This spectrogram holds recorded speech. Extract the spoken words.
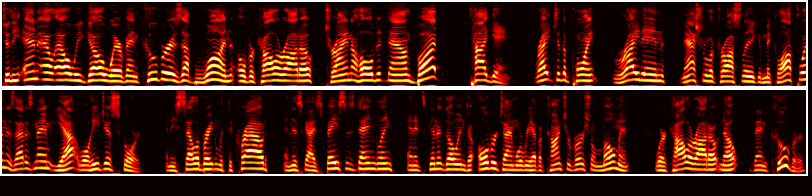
To the NLL we go, where Vancouver is up one over Colorado, trying to hold it down, but tie game. Right to the point right in National Lacrosse League. McLaughlin, is that his name? Yeah, well, he just scored. And he's celebrating with the crowd, and this guy's face is dangling, and it's going to go into overtime where we have a controversial moment where Colorado, no, Vancouver,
